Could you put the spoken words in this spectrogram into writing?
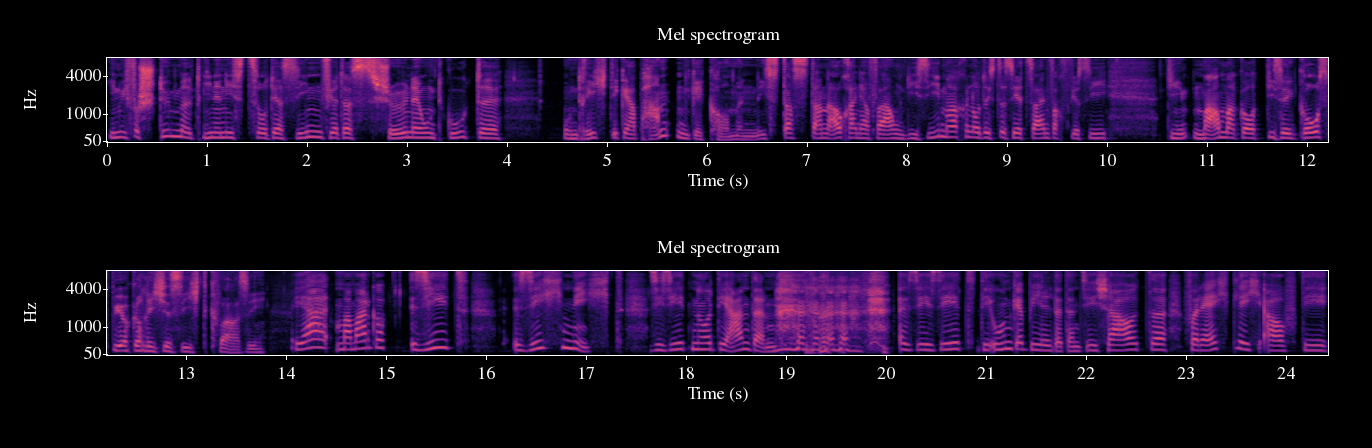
irgendwie verstümmelt. Ihnen ist so der Sinn für das Schöne und Gute und Richtige abhanden gekommen. Ist das dann auch eine Erfahrung, die Sie machen, oder ist das jetzt einfach für Sie die Marmargot, diese großbürgerliche Sicht quasi. Ja, Marmargot sieht sich nicht. Sie sieht nur die anderen. sie sieht die Ungebildeten. Sie schaut äh, verächtlich auf die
